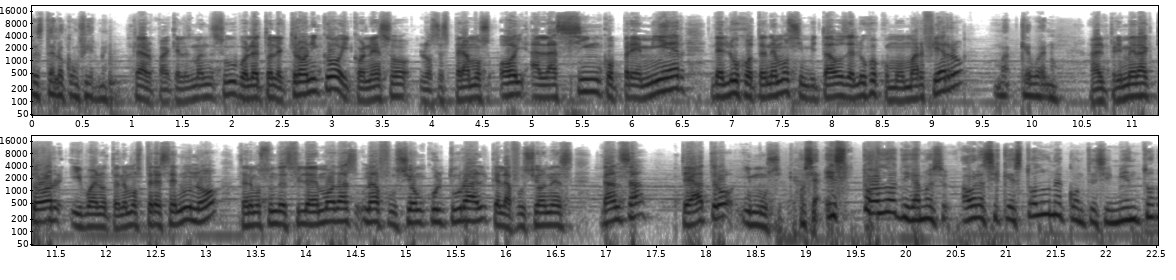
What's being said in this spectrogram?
pues te lo confirmen. Claro, para que les mande su boleto electrónico y con eso los esperamos hoy a las 5. Premier de lujo. Tenemos invitados de lujo como Omar Fierro. Ma- qué bueno. Al primer actor y bueno, tenemos tres en uno, tenemos un desfile de modas, una fusión cultural, que la fusión es danza, teatro y música. O sea, es todo, digamos, ahora sí que es todo un acontecimiento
